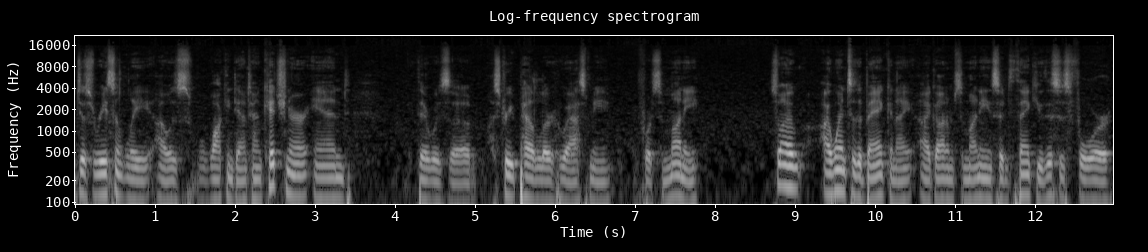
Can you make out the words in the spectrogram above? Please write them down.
just recently I was walking downtown Kitchener and there was a, a, street peddler who asked me for some money. So I, I went to the bank and I, I got him some money. and said, Thank you. This is for,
